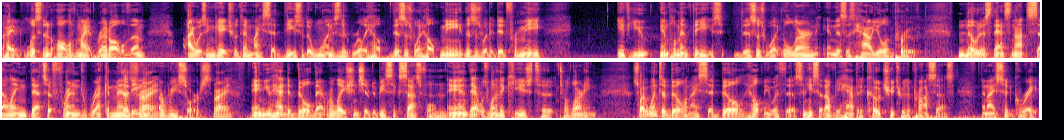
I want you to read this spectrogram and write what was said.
I had listened to all of them, I had read all of them. I was engaged with them. I said, "These are the ones that really help. This is what helped me. This is what it did for me." If you implement these, this is what you'll learn and this is how you'll improve. Notice that's not selling, that's a friend recommending right. a resource. Right. And you had to build that relationship to be successful. Mm-hmm. And that was one of the keys to, to learning. So I went to Bill and I said, Bill, help me with this. And he said, I'll be happy to coach you through the process. And I said, Great.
